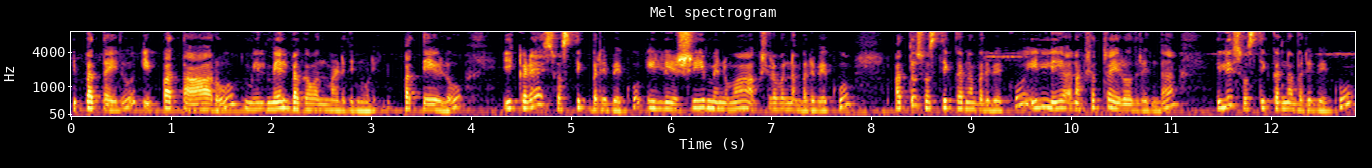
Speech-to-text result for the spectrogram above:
ಇಪ್ಪತ್ತೈದು, ಇಪ್ಪತ್ತಾರು, ಮೇಲ್ ಮೇಲ್ಭಾಗ ಒಂದು ಮಾಡಿದ್ದೀನಿ ನೋಡಿ. ಇಪ್ಪತ್ತೇಳು. ಈ ಕಡೆ ಸ್ವಸ್ತಿಕ್ ಬರಿಬೇಕು. ಇಲ್ಲಿ ಶ್ರೀಮ್ ಎನ್ನುವ ಅಕ್ಷರವನ್ನು ಬರಿಬೇಕು. ಮತ್ತು ಸ್ವಸ್ತಿಕ್ಕನ್ನು ಬರಿಬೇಕು. ಇಲ್ಲಿ ನಕ್ಷತ್ರ ಇರೋದರಿಂದ ಇಲ್ಲಿ ಸ್ವಸ್ತಿಕ್ಕನ್ನು ಬರಿಬೇಕು.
